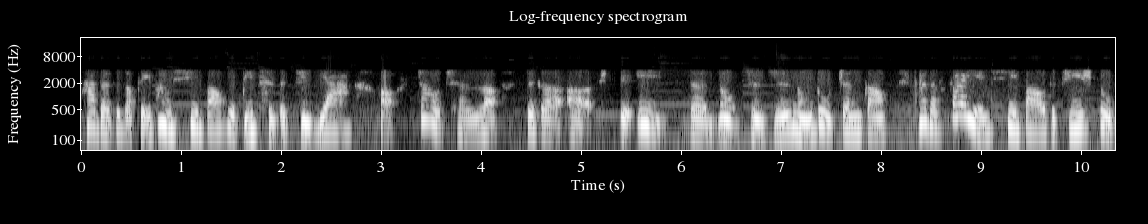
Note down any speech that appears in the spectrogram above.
它的这个肥胖细胞会彼此的挤压，哦，造成了这个呃血液的浓脂质浓度增高，它的发炎细胞的激素，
